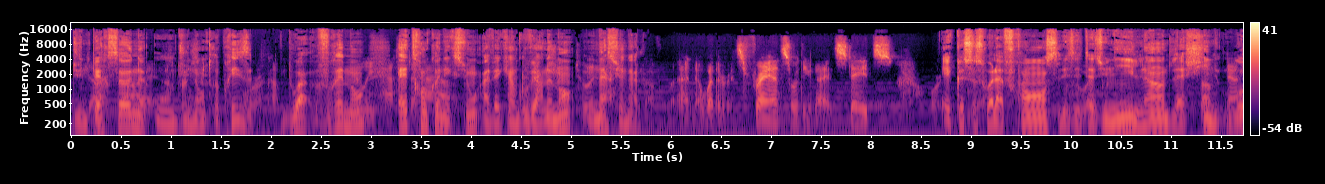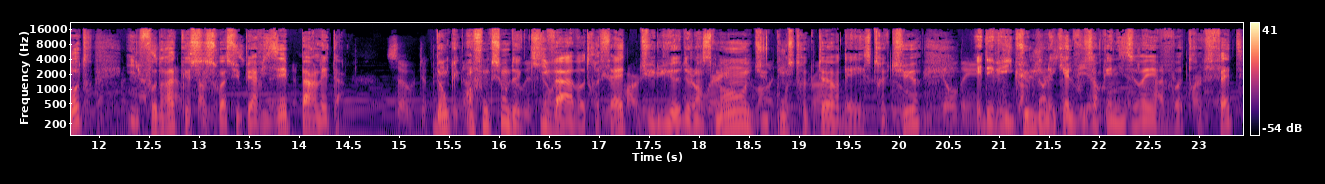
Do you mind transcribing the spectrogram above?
d'une personne ou d'une entreprise, doit vraiment être en connexion avec un gouvernement national. Et que ce soit la France, les États-Unis, l'Inde, la Chine ou autre, il faudra que ce soit supervisé par l'État. Donc, en fonction de qui va à votre fête, du lieu de lancement, du constructeur des structures et des véhicules dans lesquels vous organiserez votre fête,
